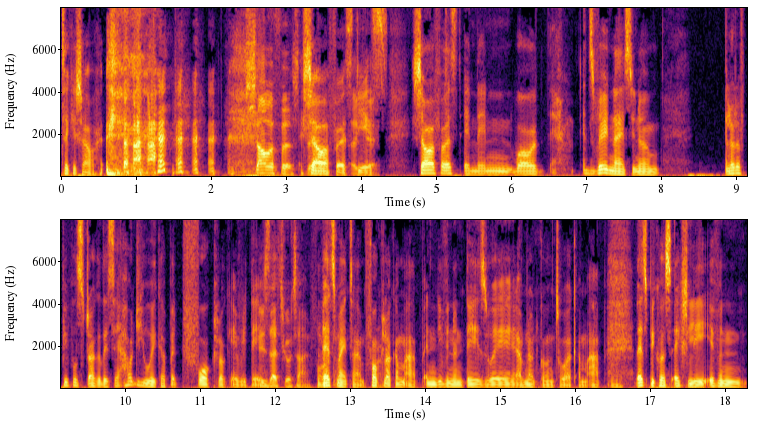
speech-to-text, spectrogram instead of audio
take a shower. shower first. then- shower first, Okay. yes. Shower first, and then, well, it's very nice, you know. A lot of people struggle. They say, How do you wake up at four o'clock every day? Is that your time? Four That's o'clock? my time. Four o'clock, I'm up. And even on days where I'm not going to work, I'm up. That's because actually, even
